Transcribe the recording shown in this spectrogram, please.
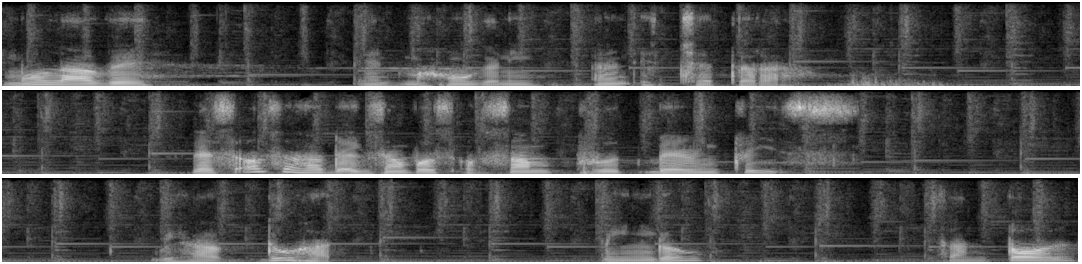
molave, and mahogany, and etc. Let's also have the examples of some fruit-bearing trees. We have duhat, mango, santol,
